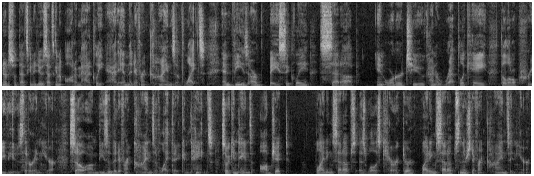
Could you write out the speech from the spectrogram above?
notice what that's going to do is that's going to automatically add in the different kinds of lights. And these are basically set up in order to kind of replicate the little previews that are in here. So um, these are the different kinds of light that it contains. So it contains object lighting setups as well as character lighting setups and there's different kinds in here.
